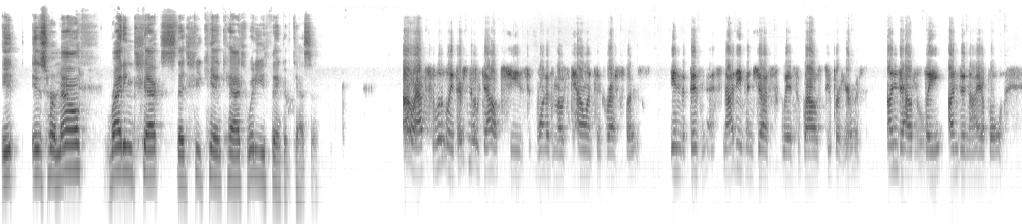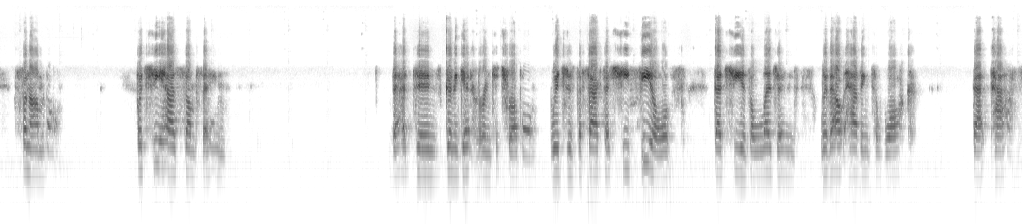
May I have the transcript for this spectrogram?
it is her mouth writing checks that she can't cash. What do you think of Tessa? Oh, absolutely. There's no doubt she's one of the most talented wrestlers in the business, not even just with WoW superheroes. Undoubtedly, undeniable, phenomenal. But she has something that is going to get her into trouble, which is the fact that she feels that she is a legend without having to walk that path.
